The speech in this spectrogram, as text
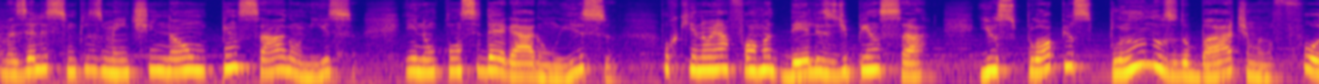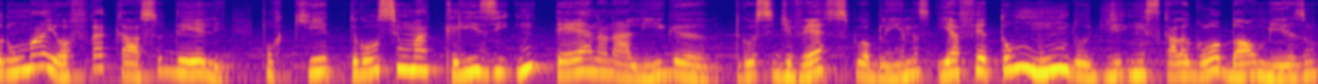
Mas eles simplesmente não pensaram nisso e não consideraram isso porque não é a forma deles de pensar. E os próprios planos do Batman foram o maior fracasso dele, porque trouxe uma crise interna na liga, trouxe diversos problemas e afetou o mundo de, em escala global mesmo,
